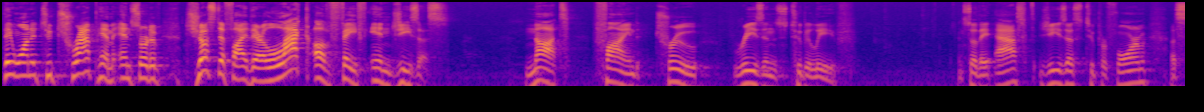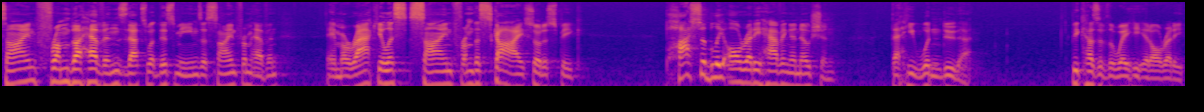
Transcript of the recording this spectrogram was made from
They wanted to trap him and sort of justify their lack of faith in Jesus, not find true reasons to believe. And so they asked Jesus to perform a sign from the heavens. That's what this means a sign from heaven, a miraculous sign from the sky, so to speak, possibly already having a notion that he wouldn't do that because of the way he had already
